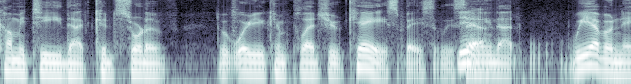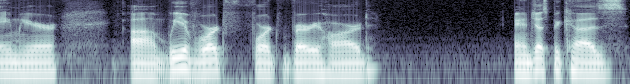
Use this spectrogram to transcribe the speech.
committee that could sort of where you can pledge your case, basically Yeah. saying that we have a name here, um, we have worked for it very hard, and just because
